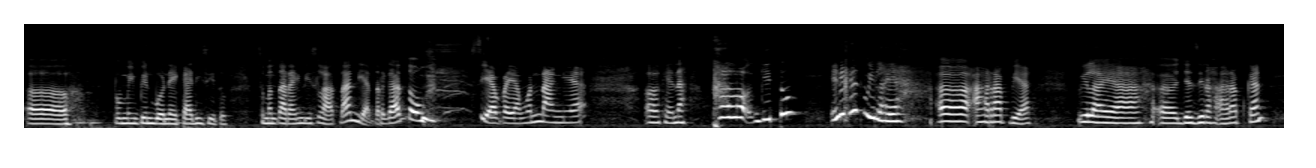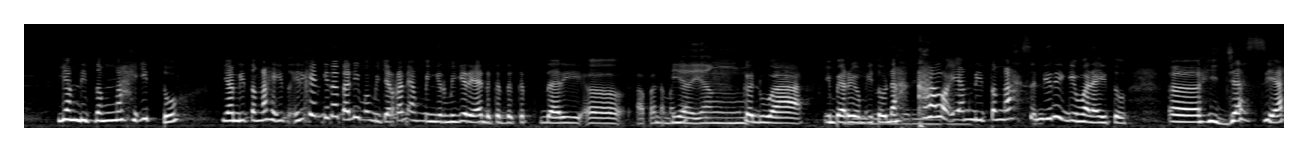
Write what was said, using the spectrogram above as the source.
eh, pemimpin boneka di situ. Sementara yang di selatan ya tergantung siapa yang menang ya. Oke, nah kalau gitu ini kan wilayah eh, Arab ya, wilayah eh, Jazirah Arab kan. Yang di tengah itu yang di tengah itu ini kan kita tadi membicarakan yang pinggir-pinggir ya deket-deket dari eh, apa namanya Iya, yang kedua imperium itu. Nah, imperium. kalau yang di tengah sendiri gimana itu? Eh, Hijaz ya,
